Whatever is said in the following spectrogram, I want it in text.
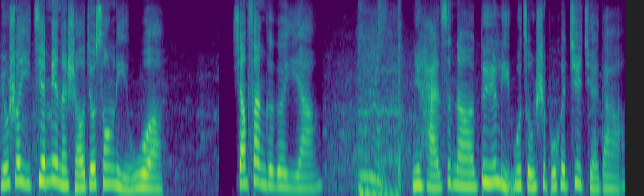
比如说一见面的时候就送礼物，像范哥哥一样。女孩子呢，对于礼物总是不会拒绝的。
